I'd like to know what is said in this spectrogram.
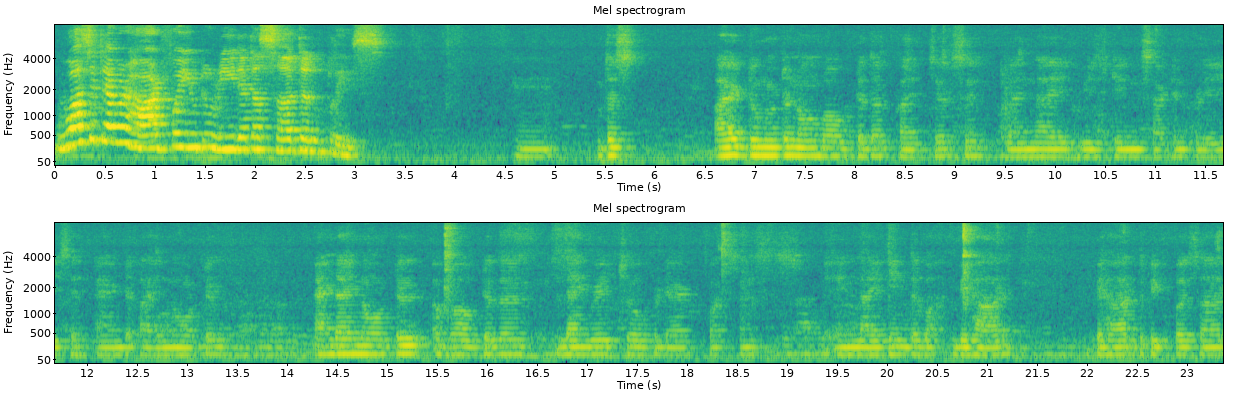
Was it ever hard for you to read at a certain place? Mm, this I do not know about the cultures when I visit in certain place and I note and I note about the language of that persons in like in the Bihar. Bihar the people are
